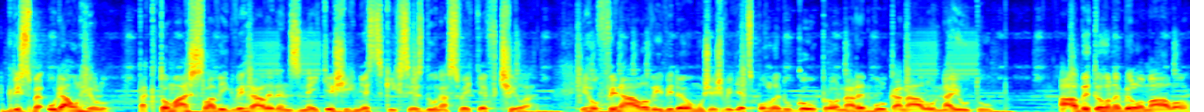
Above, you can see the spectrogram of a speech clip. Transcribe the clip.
Když jsme u downhillu, tak Tomáš Slavík vyhrál jeden z nejtěžších městských sjezdů na světě v Chile. Jeho finálový video můžeš vidět z pohledu GoPro na Red Bull kanálu na YouTube. A aby toho nebylo málo,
